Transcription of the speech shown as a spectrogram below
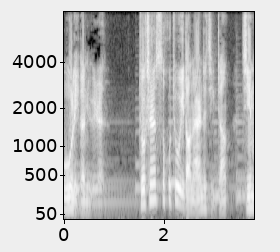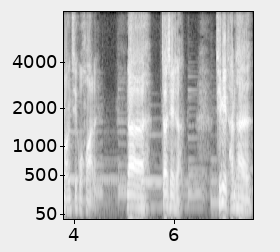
屋里的女人》。主持人似乎注意到男人的紧张，急忙接过话来：“那张先生，请你谈谈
